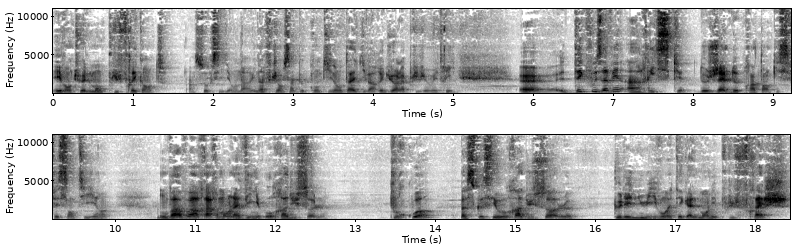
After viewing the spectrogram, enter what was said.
éventuellement plus fréquentes, sauf si on a une influence un peu continentale qui va réduire la pluviométrie, euh, dès que vous avez un risque de gel de printemps qui se fait sentir, on va avoir rarement la vigne au ras du sol. Pourquoi? Parce que c'est au ras du sol que les nuits vont être également les plus fraîches.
